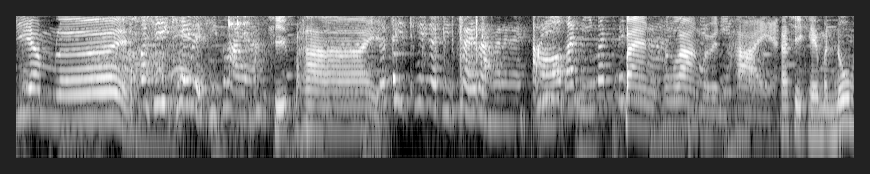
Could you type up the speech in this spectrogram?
เยี่ยมเลย มาชีสเค้กหรือชีสพายนะชีสพาย แล้วชีสเค้กกับชีส พายต่างกันยังไงอ๋ออันนี้มันเป็นแป้งข้างล่างมันเป็นพายไงถ้าชีสเค้กมันนุ่ม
